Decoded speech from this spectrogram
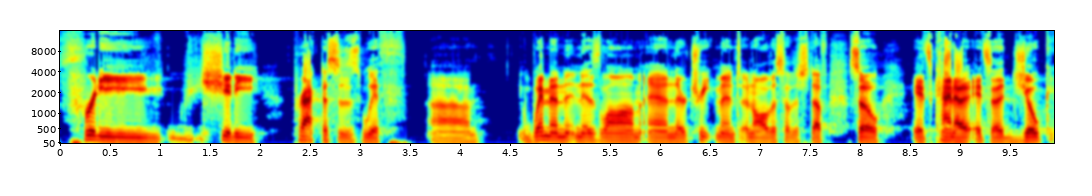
pretty shitty practices with uh, women in Islam and their treatment and all this other stuff. So it's kind of it's a joke,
